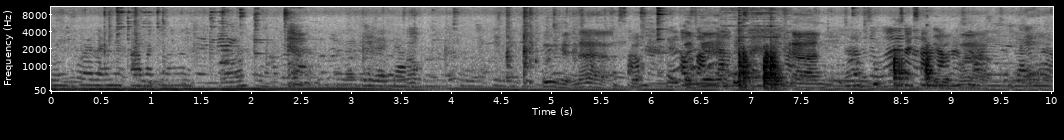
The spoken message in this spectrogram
เพิ่งเห็นหน้าเป็นไงการใส่สามอย่างเยอะนะคะมากดีใจด้วย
